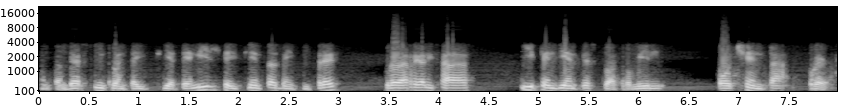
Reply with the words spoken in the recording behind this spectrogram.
Santander, 57.623 pruebas realizadas y pendientes 4.080 pruebas.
